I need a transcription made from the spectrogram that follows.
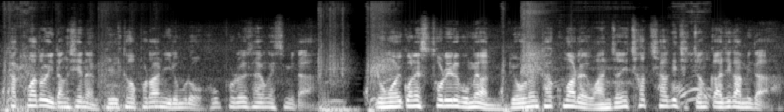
타쿠마도 이 당시에는 빌트어퍼라는 이름으로 호포를 사용했습니다. 용어이권의 스토리를 보면 료는 타쿠마를 완전히 처치하기 직전까지 갑니다.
